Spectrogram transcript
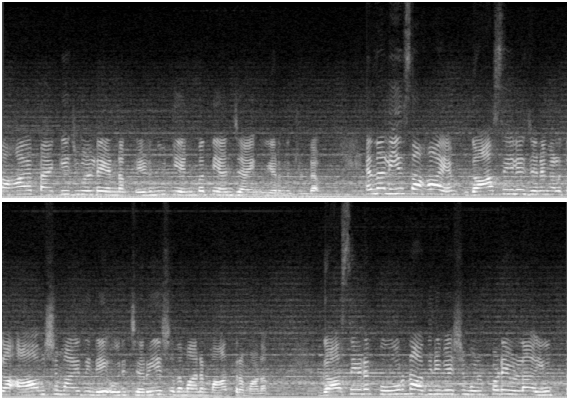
സഹായ പാക്കേജുകളുടെ എണ്ണം എഴുന്നൂറ്റി എൺപത്തി അഞ്ചായി ഉയർന്നിട്ടുണ്ട്. എന്നാൽ ഈ സഹായം ഗാസയിലെ ജനങ്ങൾക്ക് ആവശ്യമായതിന്റെ ഒരു ചെറിയ ശതമാനം മാത്രമാണ്. ഗാസയുടെ പൂർണ അധിനിവേശം ഉൾപ്പെടെയുള്ള യുദ്ധ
